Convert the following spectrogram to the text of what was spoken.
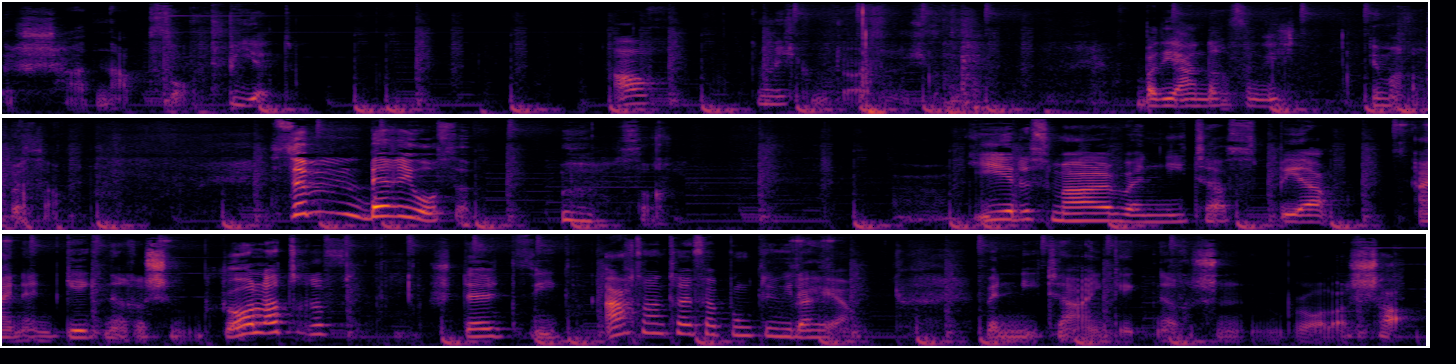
der Schaden absorbiert. Auch nicht gut, also nicht gut. Aber die andere finde ich immer noch besser. Symberiose. Sorry. Jedes Mal, wenn Nitas Bär einen gegnerischen Brawler trifft, stellt sie 800 Trefferpunkte wieder her. Wenn Nita einen gegnerischen Brawler Schaden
